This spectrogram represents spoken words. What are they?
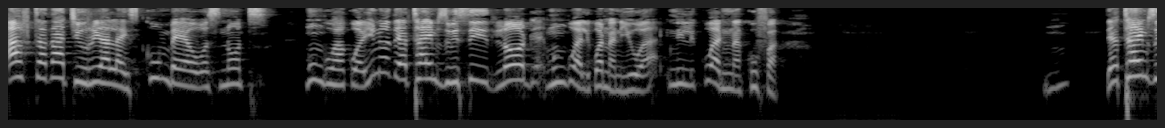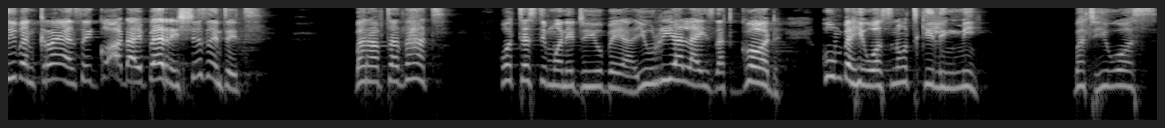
after that you realize, kumbe I was not, Mungu hakuwa. You know, there are times we see, Lord, Mungu alikuwa naniua, nilikuwa ninakufa. Hmm? There are times we even cry and say, God, I perish, isn't it? But after that, what testimony do you bear? You realize that God, kumbe he was not killing me, but he was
